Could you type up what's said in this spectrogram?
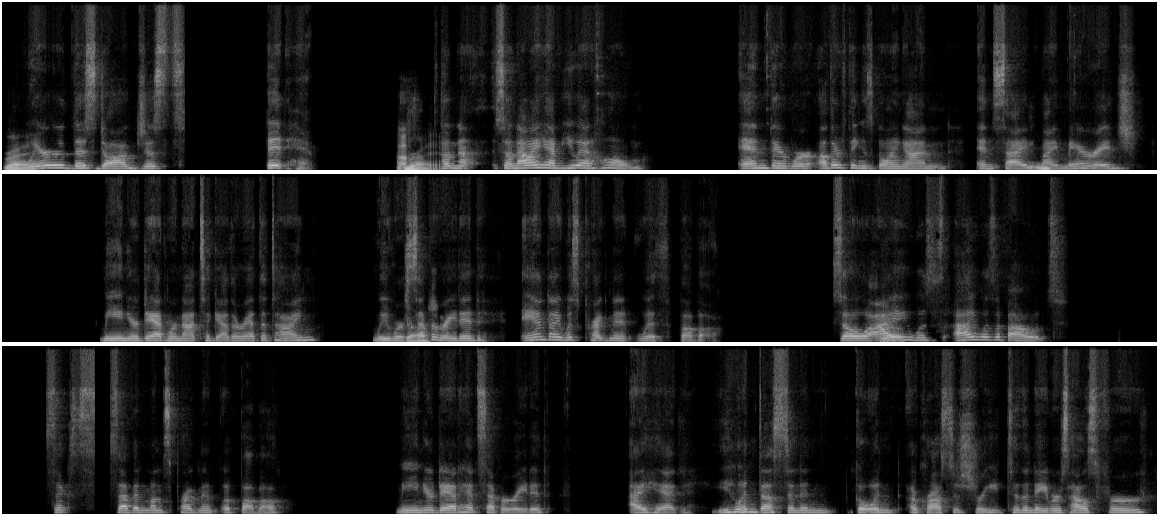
right, where this dog just bit him. Oh. right, So now, so now I have you at home, and there were other things going on inside Mm. my marriage. Me and your dad were not together at the time. We were Gotcha. separated, and I was pregnant with Bubba. So I was I was about six, seven months pregnant with Bubba. Me and your dad had separated. I had you and Dustin and going across the street to the neighbor's house for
